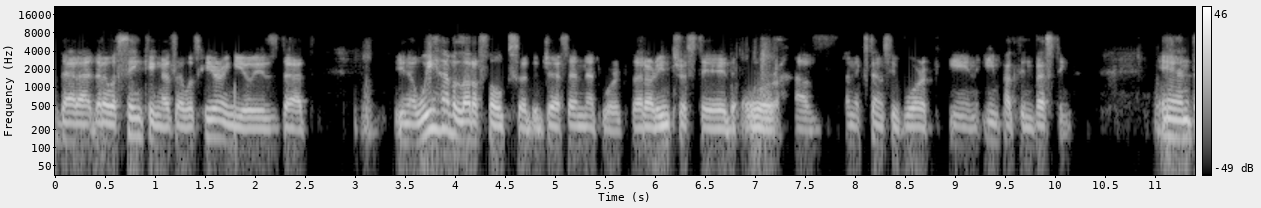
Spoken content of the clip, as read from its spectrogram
that I, that I was thinking as I was hearing you is that you know we have a lot of folks at the JFN network that are interested or have an extensive work in impact investing. And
